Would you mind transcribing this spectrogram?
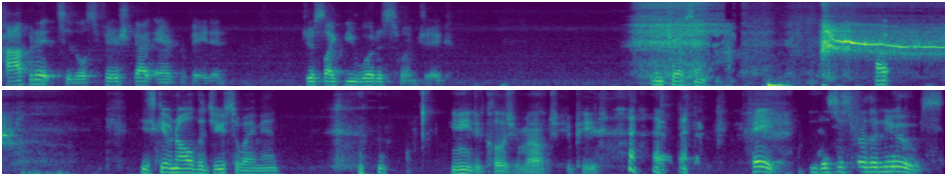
popping it to those fish got aggravated, just like you would a swim jig. Interesting. I, he's giving all the juice away, man. you need to close your mouth, JP. hey, this is for the noobs.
